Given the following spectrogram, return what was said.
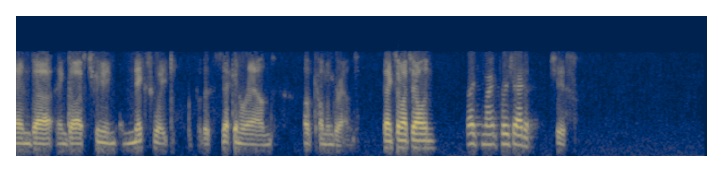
And uh, and guys, tune in next week for the second round of Common Ground. Thanks so much, Alan. Thanks, mate. Appreciate it. Cheers.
